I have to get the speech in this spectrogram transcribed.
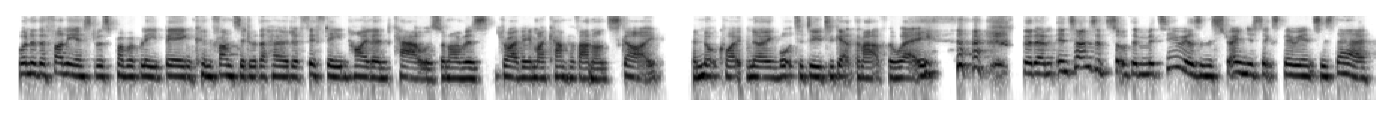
one of the funniest was probably being confronted with a herd of 15 Highland cows when I was driving my camper van on Skye and not quite knowing what to do to get them out of the way. but um, in terms of sort of the materials and the strangest experiences there,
